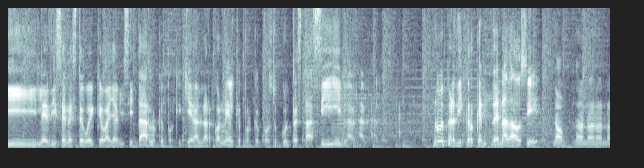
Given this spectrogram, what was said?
Y le dicen a este güey que vaya a visitarlo, que porque quiere hablar con él, que porque por su culpa está así, y bla, bla, bla. No me perdí, creo que de nada, ¿o sí? No, no, no, no, no.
